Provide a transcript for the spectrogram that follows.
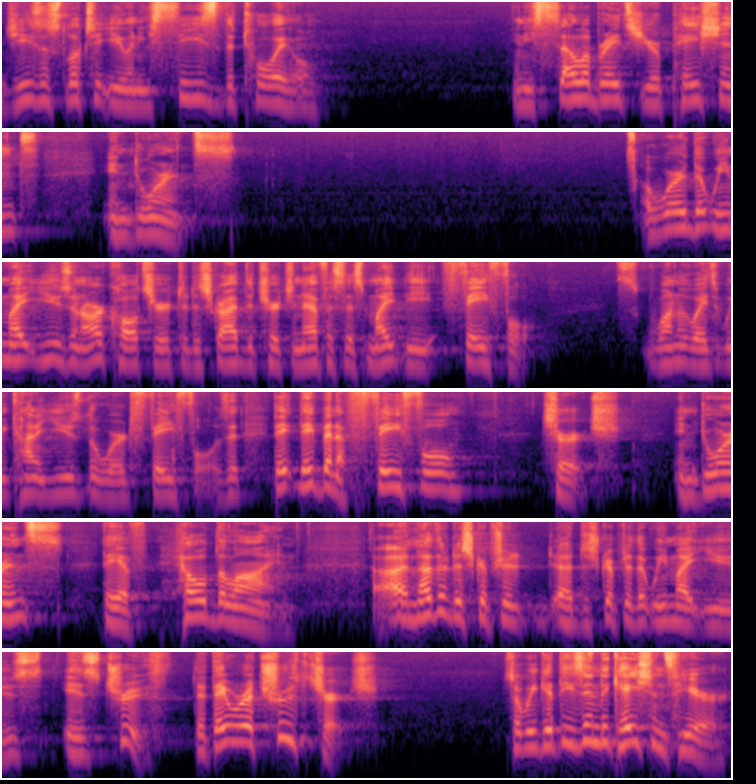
Jesus looks at you and he sees the toil and he celebrates your patient endurance. A word that we might use in our culture to describe the church in Ephesus might be faithful. It's one of the ways we kind of use the word faithful. Is that they, they've been a faithful church. Endurance, they have held the line. Uh, another descriptor, uh, descriptor that we might use is truth, that they were a truth church. So we get these indications here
